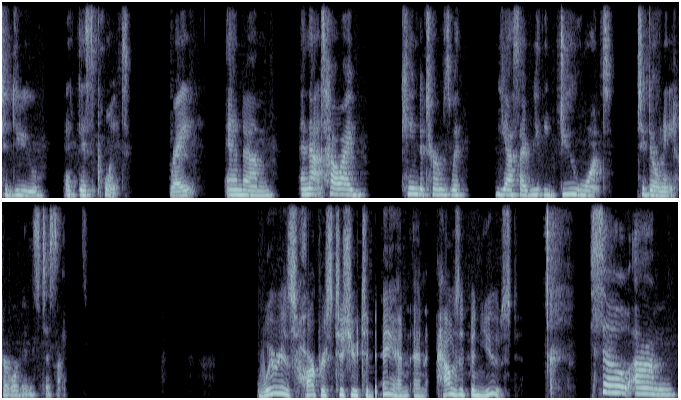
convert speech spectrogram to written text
to do at this point? Right. And, um, and that's how I came to terms with yes, I really do want to donate her organs to science. Where is Harper's tissue today and, and how has it been used? So, um,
